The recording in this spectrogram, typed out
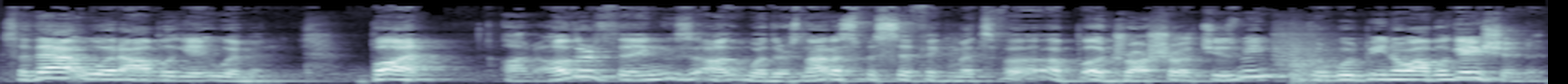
so that would obligate women. But on other things, uh, where there's not a specific mitzvah, a, a drasha, excuse me, there would be no obligation.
